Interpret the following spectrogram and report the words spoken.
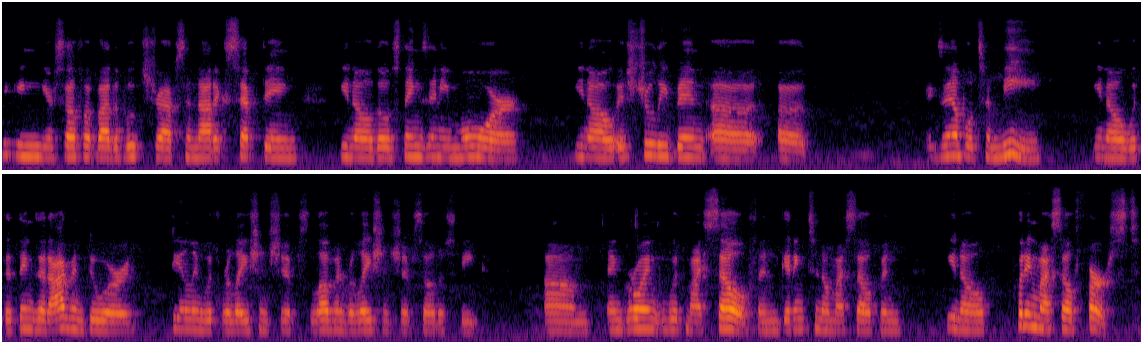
picking yourself up by the bootstraps and not accepting, you know, those things anymore, you know, it's truly been a, a example to me, you know, with the things that I've endured dealing with relationships, love and relationships, so to speak, um, and growing with myself and getting to know myself and, you know, putting myself first,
